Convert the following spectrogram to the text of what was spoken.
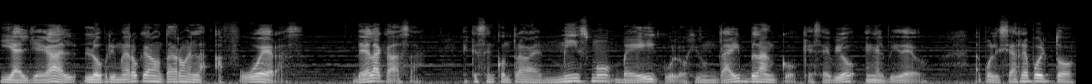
Y al llegar, lo primero que notaron en las afueras de la casa es que se encontraba el mismo vehículo Hyundai blanco que se vio en el video. La policía reportó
